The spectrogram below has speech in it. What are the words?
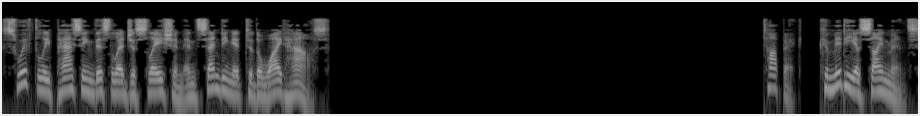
"...swiftly passing this legislation and sending it to the White House." Committee assignments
